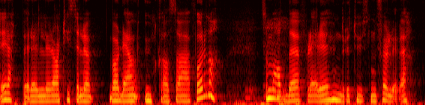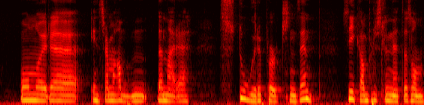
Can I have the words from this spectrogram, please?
rapper eller artist, eller var det han utga seg for, da. Som hadde flere hundre tusen følgere. Og når eh, Instagram hadde den, herre store purchen sin, så gikk han plutselig ned til sånn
